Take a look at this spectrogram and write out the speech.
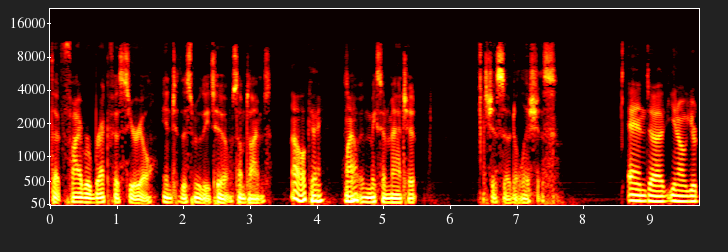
that fiber breakfast cereal into the smoothie too. Sometimes, oh, okay, so wow. and mix and match it. It's just so delicious. and uh, you know your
